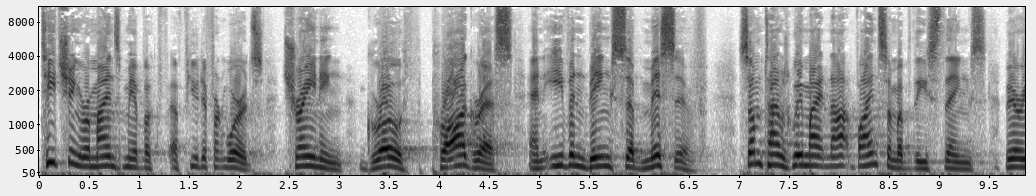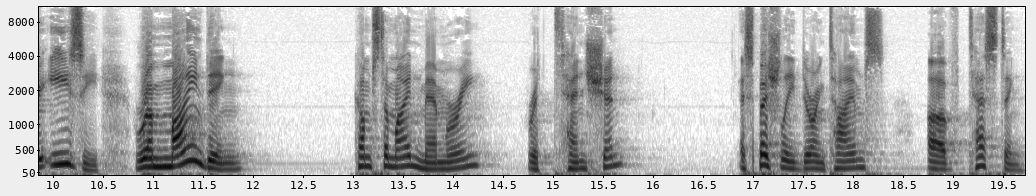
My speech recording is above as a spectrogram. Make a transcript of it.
Teaching reminds me of a, a, few different words training, growth, progress, and even being submissive. Sometimes we might not find some of these things very easy. Reminding comes to mind memory, retention, especially during times of testing.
